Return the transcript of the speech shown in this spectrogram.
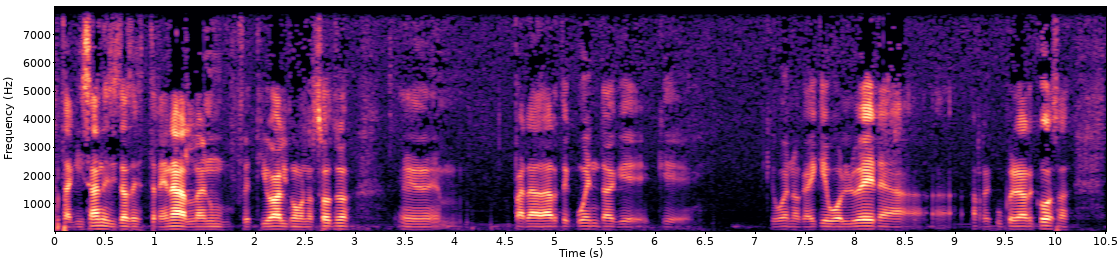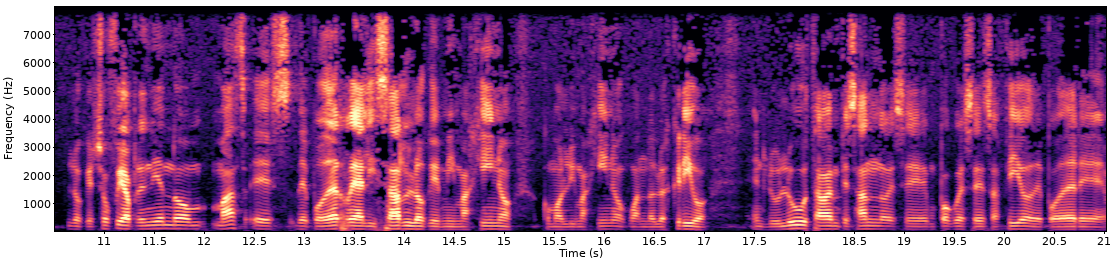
hasta quizás necesitas estrenarla en un festival como nosotros eh, para darte cuenta que, que, que, bueno que hay que volver a recuperar cosas. Lo que yo fui aprendiendo más es de poder realizar lo que me imagino, como lo imagino cuando lo escribo. En Lulú estaba empezando ese un poco ese desafío de poder eh,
